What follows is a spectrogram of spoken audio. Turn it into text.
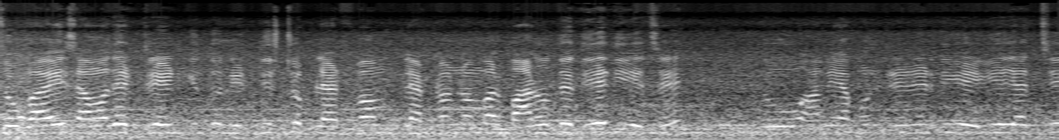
সো গাইজ আমাদের ট্রেন কিন্তু নির্দিষ্ট প্ল্যাটফর্ম প্ল্যাটফর্ম নাম্বার বারোতে দিয়ে দিয়েছে। তো, আমি এখন ট্রেনের দিকে এগিয়ে যাচ্ছি।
